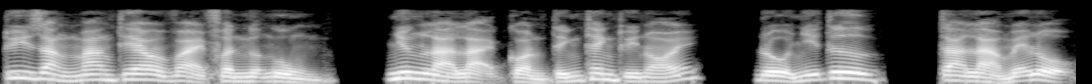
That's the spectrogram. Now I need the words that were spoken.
tuy rằng mang theo vài phần ngượng ngùng, nhưng là lại còn tính thanh thúy nói, đồ nhị tư, ta là mễ lộ.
